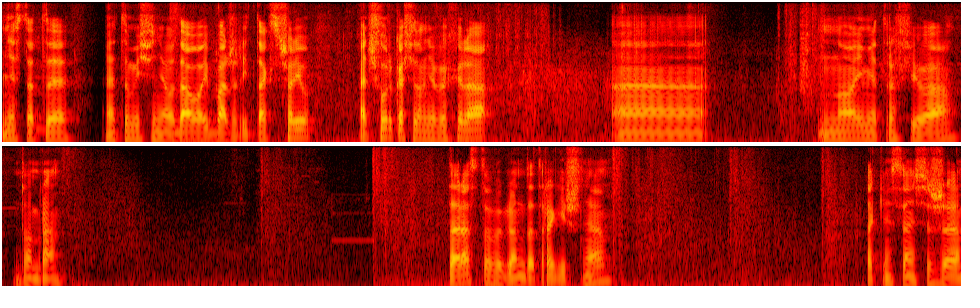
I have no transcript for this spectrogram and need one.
Niestety e, to mi się nie udało i Badger i tak strzelił. E4 się na mnie wychyla. Eee, no i mnie trafiła. Dobra. Teraz to wygląda tragicznie. W takim sensie, że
